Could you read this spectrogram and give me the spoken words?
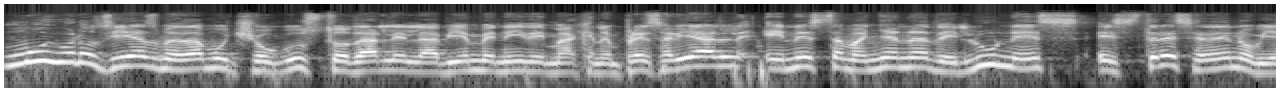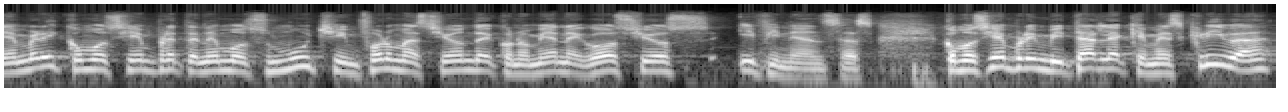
Muy buenos días, me da mucho gusto darle la bienvenida a Imagen Empresarial en esta mañana de lunes, es 13 de noviembre y como siempre tenemos mucha información de economía, negocios y finanzas. Como siempre invitarle a que me escriba,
